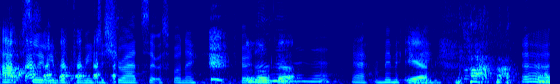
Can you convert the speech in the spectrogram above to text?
absolutely ripping me to shreds. It was funny. Going, love that. Yeah, mimicking yeah. me. uh,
